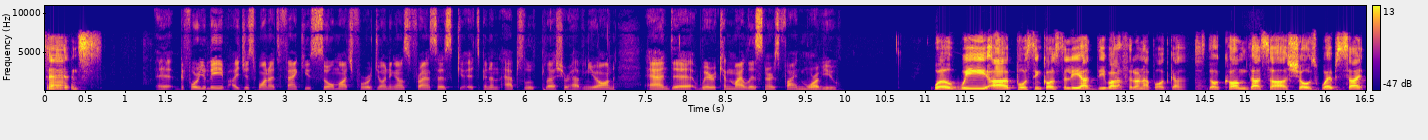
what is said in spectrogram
sense. Uh, before you leave, I just wanted to thank you so much for joining us, Francesc. It's been an absolute pleasure having you on. And uh, where can my listeners find more of you? Well, we are posting constantly at thebarcelonapodcast.com. That's our show's website.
